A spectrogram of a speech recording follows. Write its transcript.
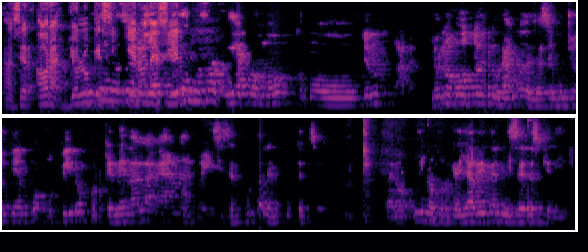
hacer. Ahora, yo lo que sí quiero decir. Yo no sabía cómo, como, yo, no, yo no voto en Durango desde hace mucho tiempo, opino porque me da la gana, güey. Si se emputan, empútense. Pero opino porque allá viven mis seres queridos.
